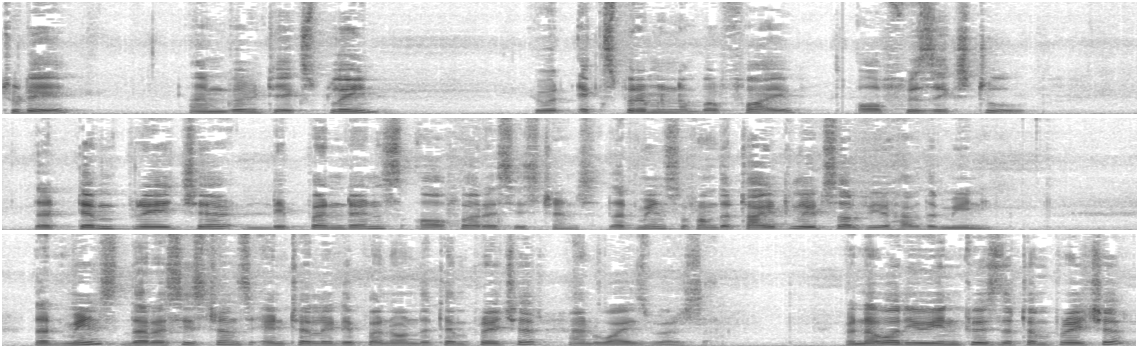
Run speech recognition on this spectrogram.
Today I am going to explain your experiment number 5 of physics 2 the temperature dependence of a resistance. That means from the title itself you have the meaning. That means the resistance entirely depend on the temperature and vice versa. Whenever you increase the temperature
